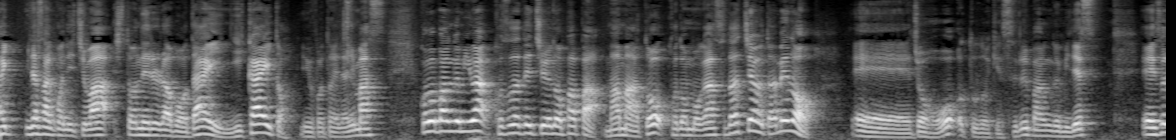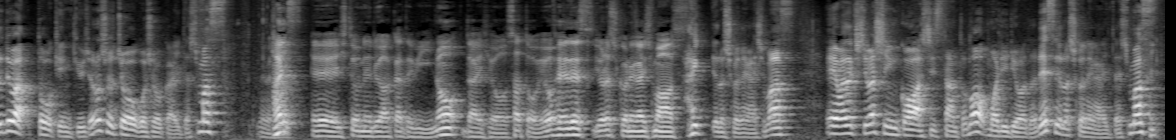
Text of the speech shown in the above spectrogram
はい。皆さんこんにちは。シトネルラボ第2回ということになります。この番組は子育て中のパパ、ママと子供が育ち合うための、えー情報をお届けする番組です。えーそれでは当研究所の所長をご紹介いたします。いしはいます。、えー、ひとねるアカデミーの代表佐藤洋平です。よろしくお願いします。はい。よろしくお願いします。えー私は進行アシスタントの森良太です。よろしくお願いいたします。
